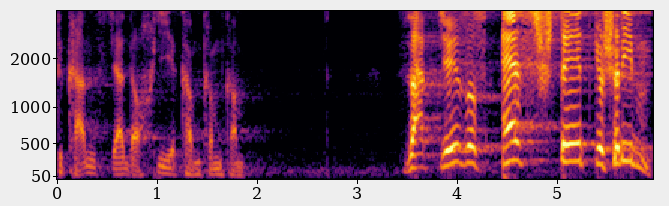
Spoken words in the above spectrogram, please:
du kannst ja doch hier, komm, komm, komm. Sagt Jesus, es steht geschrieben.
